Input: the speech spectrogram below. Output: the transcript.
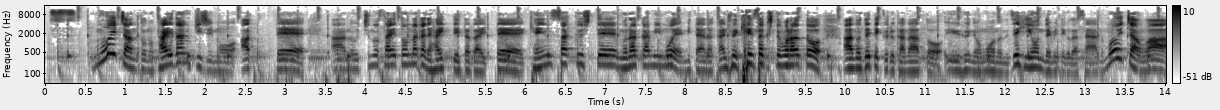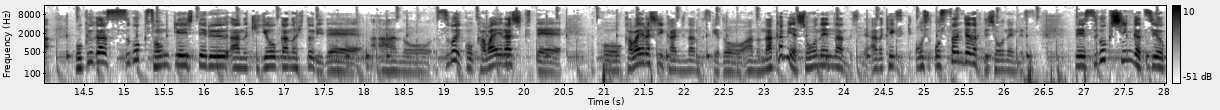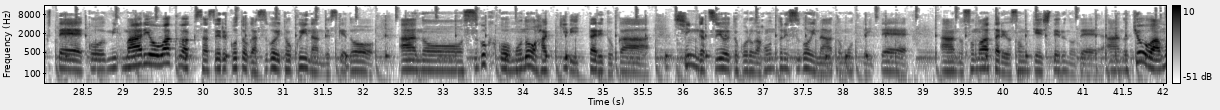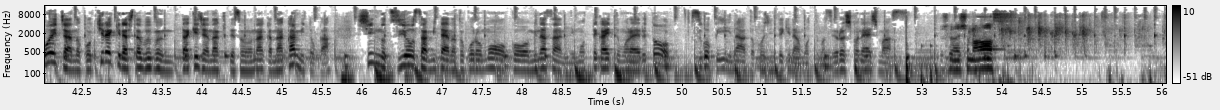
萌えちゃんとの対談記事もあってあのうちのサイトの中に入っていただいて検索して村上萌えみたいな感じで 検索してもらうとあの出てくるかなというふに思うのでぜひ読んでみてください。あの萌えちゃんは僕がすごく尊敬しているあの起業家の一人であのすごいこう可愛らしくてこう可愛らしい感じなんですけどあの中身は少年なんですね。あのおおっさんじゃなくて少年です。ですごく芯が強くてこう周りをワクワクさせることがすごい得意なんですけどあのすごくこう物をはっきり言ったりとか芯が強いところが本当にすごいなと思っていてあのそのあたりを尊敬しているのであの今日は萌ちゃんのこうキラキラした部分だけじゃなくてそのなんか中身とか芯の強さみたいなところもこう皆さんに持って帰ってもらえるとすごくいいなと個人的には思ってますよろしくお願いしますよろしくお願いします。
